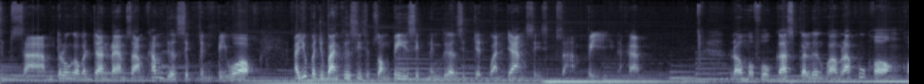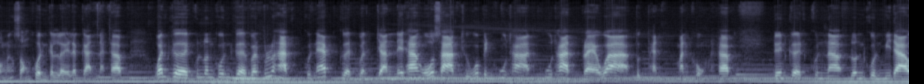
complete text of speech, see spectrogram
2523 ตรงกับวันจันทร์แรม 3 ค่ำเดือน 11 ปีวอก อายุปัจจุบันคือ 42 ปี 11 เดือน 17 วันย่าง 43 ปีนะครับ เรามาโฟกัสกับเรื่องความรักคู่ครองของทั้งสองคนกันเลยละกันนะครับ วันเกิดคุณนนกุลเกิดวันพฤหัส คุณแอปเกิดวันจันทร์ในทางโหราศาสตร์ถือว่าเป็นคู่ธาตุคู่ธาตุแปลว่าปึกแผ่นมั่นคงนะครับ เดือนเกิดคุณนนกุลมีดาว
